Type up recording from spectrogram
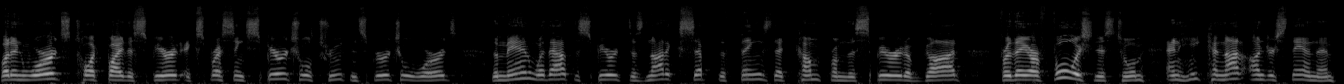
but in words taught by the Spirit, expressing spiritual truth in spiritual words. The man without the Spirit does not accept the things that come from the Spirit of God, for they are foolishness to him, and he cannot understand them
